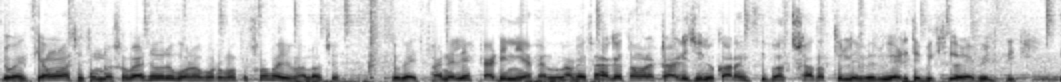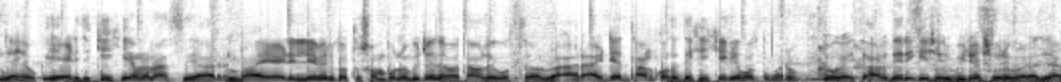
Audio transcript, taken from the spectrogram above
তো গাইজ কেমন আছো তোমরা? সবাই আশা করি বড় মতো সবাই ভালো আছে। তো গাইজ ফাইনালি একটা আইডি নিয়ে ফেললাম। গাইজ আগে তো আমার একটা আইডি ছিল কারেন্সি পাঁচ সাতাত্তর লেভেল ওই আইডিতে বিক্রি করে ফেলছি। যাই হোক, এই আইডিতে কী কী এমন আছে? আর বা এই আইডির লেভেল কত? সম্পূর্ণ ভিডিও দেওয়া তাহলে বুঝতে পারবে। আর আইডিয়ার দাম কত? দেখি, কে কে বলতে পারো? তো গাইজ আর দেরি কিসের? ভিডিও শুরু করা যাক।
